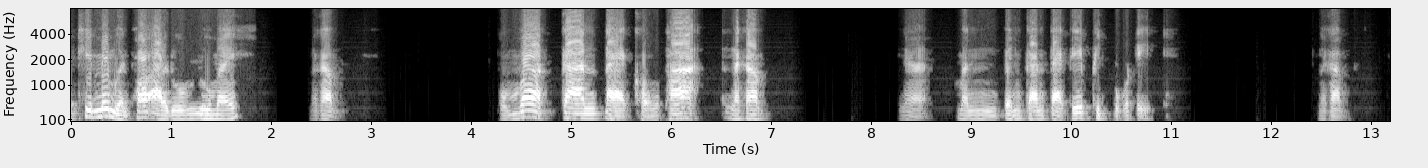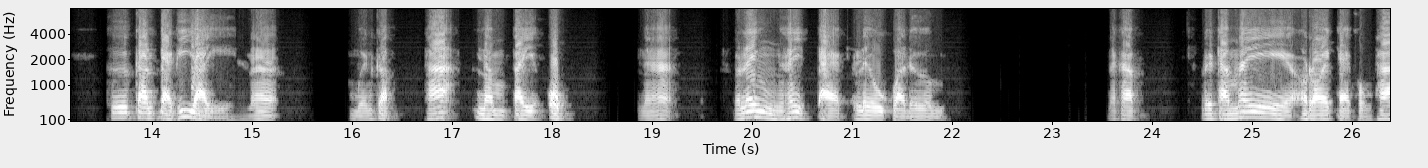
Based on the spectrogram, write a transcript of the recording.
ตุที่ไม่เหมือนพ่ออะไรรู้รู้ไหมนะครับ ผมว่าการแตกของพระนะครับนะมันเป็นการแตกที่ผิดปกตินะครับ คือการแตกที่ใหญ่นะฮะเหมือนกับพระนำไปอบนะฮะเร่งให้แตกเร็วกว่าเดิมนะครับเลยทำให้รอยแตกของพระ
